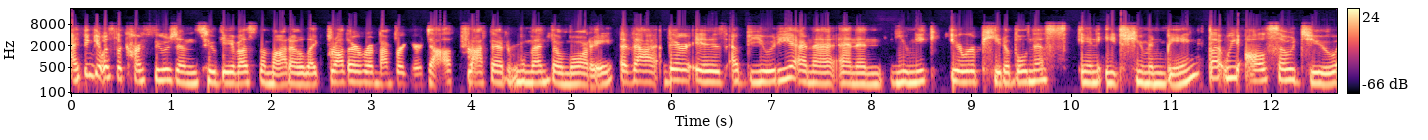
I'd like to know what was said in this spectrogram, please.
I think it was the Carthusians who gave us the motto, like, brother, remember your death, frater memento mori, that there is a beauty and, a, and an unique unique irrepeatableness in each human being, but we also do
